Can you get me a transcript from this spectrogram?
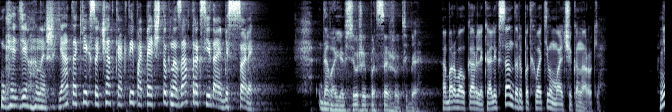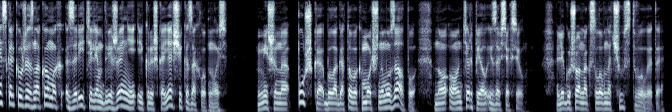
«Гаденыш, я таких сучат, как ты, по пять штук на завтрак съедаю без соли!» «Давай я все же подсажу тебя», — оборвал карлика Александр и подхватил мальчика на руки. Несколько уже знакомых зрителям движений и крышка ящика захлопнулась. Мишина пушка была готова к мощному залпу, но он терпел изо всех сил. Лягушонок словно чувствовал это.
